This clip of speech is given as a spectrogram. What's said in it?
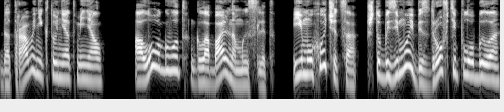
да травы никто не отменял. А Логвуд глобально мыслит. Ему хочется, чтобы зимой без дров тепло было,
